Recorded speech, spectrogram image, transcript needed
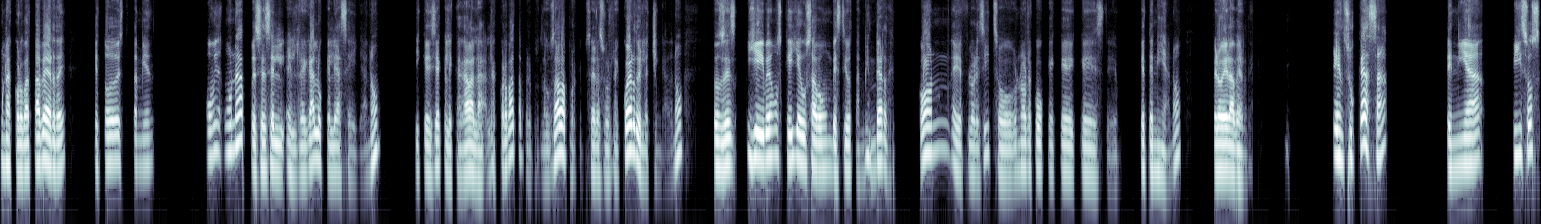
una corbata verde, que todo esto también, una, pues es el, regalo que le hace ella, ¿no? Y que decía que le cagaba la, corbata, pero pues la usaba porque pues, era su recuerdo y la chingada, ¿no? Entonces, y ahí vemos que ella usaba un vestido también verde, con eh, florecitos, o no recuerdo qué, qué, este, que tenía, ¿no? Pero era verde. En su casa tenía pisos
